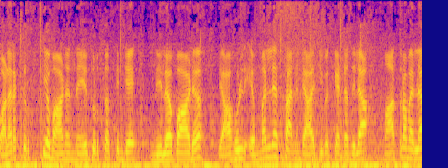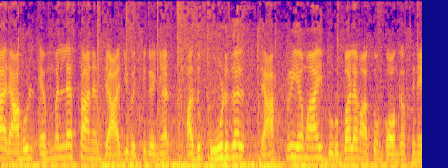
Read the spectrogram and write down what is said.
വളരെ കൃത്യമാണ് നേതൃത്വത്തിന്റെ നിലപാട്. രാഹുൽ എം എൽ എ സ്ഥാനം രാജിവെക്കേണ്ടതില്ല. മാത്രമല്ല രാഹുൽ എം എൽ എ സ്ഥാനം രാജിവെച്ചു കഴിഞ്ഞാൽ അത് കൂടുതൽ രാഷ്ട്രീയമായി ദുർബലമാക്കും കോൺഗ്രസിനെ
